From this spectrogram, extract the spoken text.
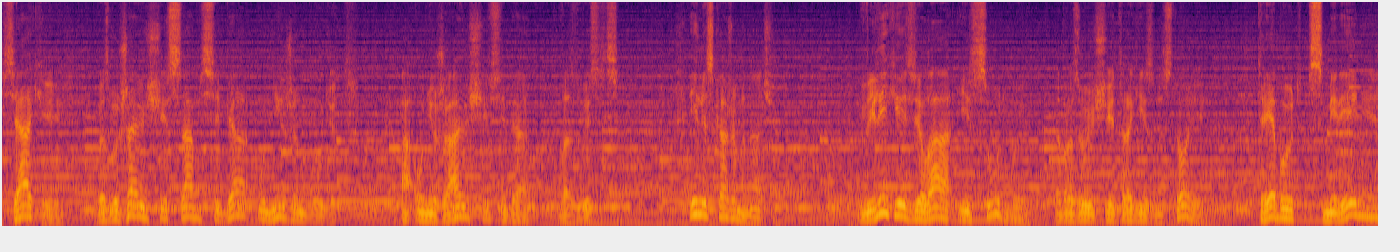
Всякий, возвышающий сам себя, унижен будет, а унижающий себя возвысится. Или, скажем иначе, Великие дела и судьбы, образующие трагизм истории, требуют смирения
